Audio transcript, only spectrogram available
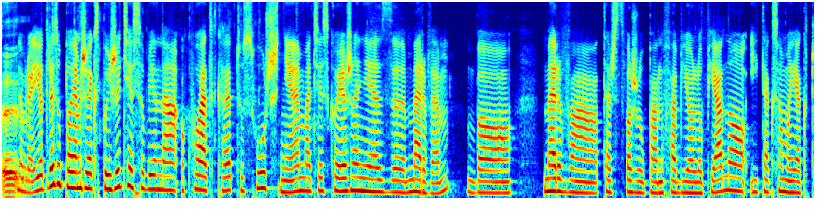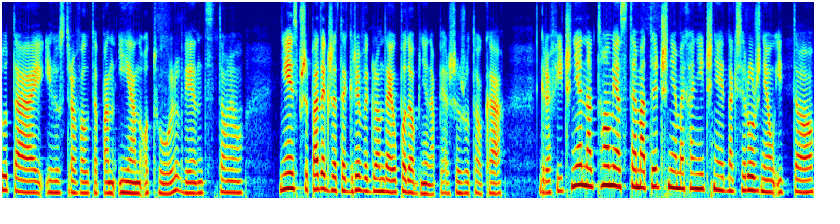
E, Dobra, i od razu powiem, że jak spojrzycie sobie na okładkę, to słusznie macie skojarzenie z Merwem, bo Merwa też stworzył pan Fabio Lopiano i tak samo jak tutaj ilustrował to pan Ian O'Toole, więc to nie jest przypadek, że te gry wyglądają podobnie na pierwszy rzut oka graficznie, natomiast tematycznie, mechanicznie jednak się różnią i to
